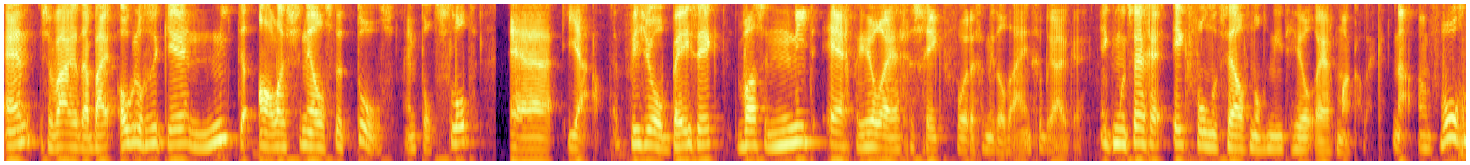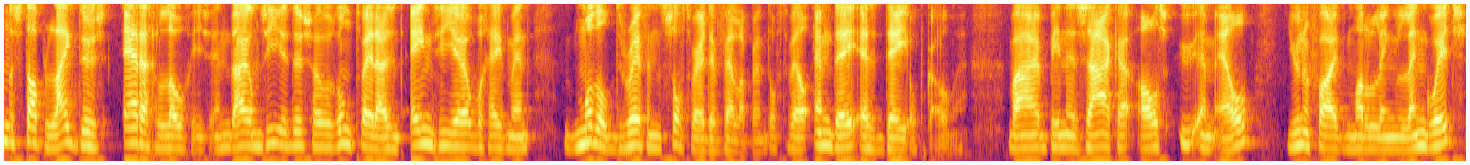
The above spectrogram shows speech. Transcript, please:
En ze waren daarbij ook nog eens een keer niet de allersnelste tools. En tot slot Uh, ja, Visual Basic was niet echt heel erg geschikt voor de gemiddelde eindgebruiker. Ik moet zeggen, ik vond het zelf nog niet heel erg makkelijk. Nou, een volgende stap lijkt dus erg logisch. En daarom zie je dus zo rond 2001 zie je op een gegeven moment Model Driven Software Development, oftewel MDSD, opkomen. Waar binnen zaken als UML, Unified Modeling Language,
